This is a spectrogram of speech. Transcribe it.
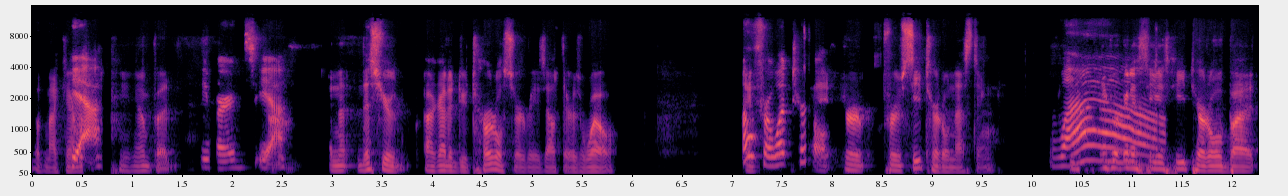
with my camera. Yeah, you know, but sea birds. Yeah. and th- this year I got to do turtle surveys out there as well Oh, for what turtle? for for sea turtle nesting. Wow. I think we're going to see a sea turtle, but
